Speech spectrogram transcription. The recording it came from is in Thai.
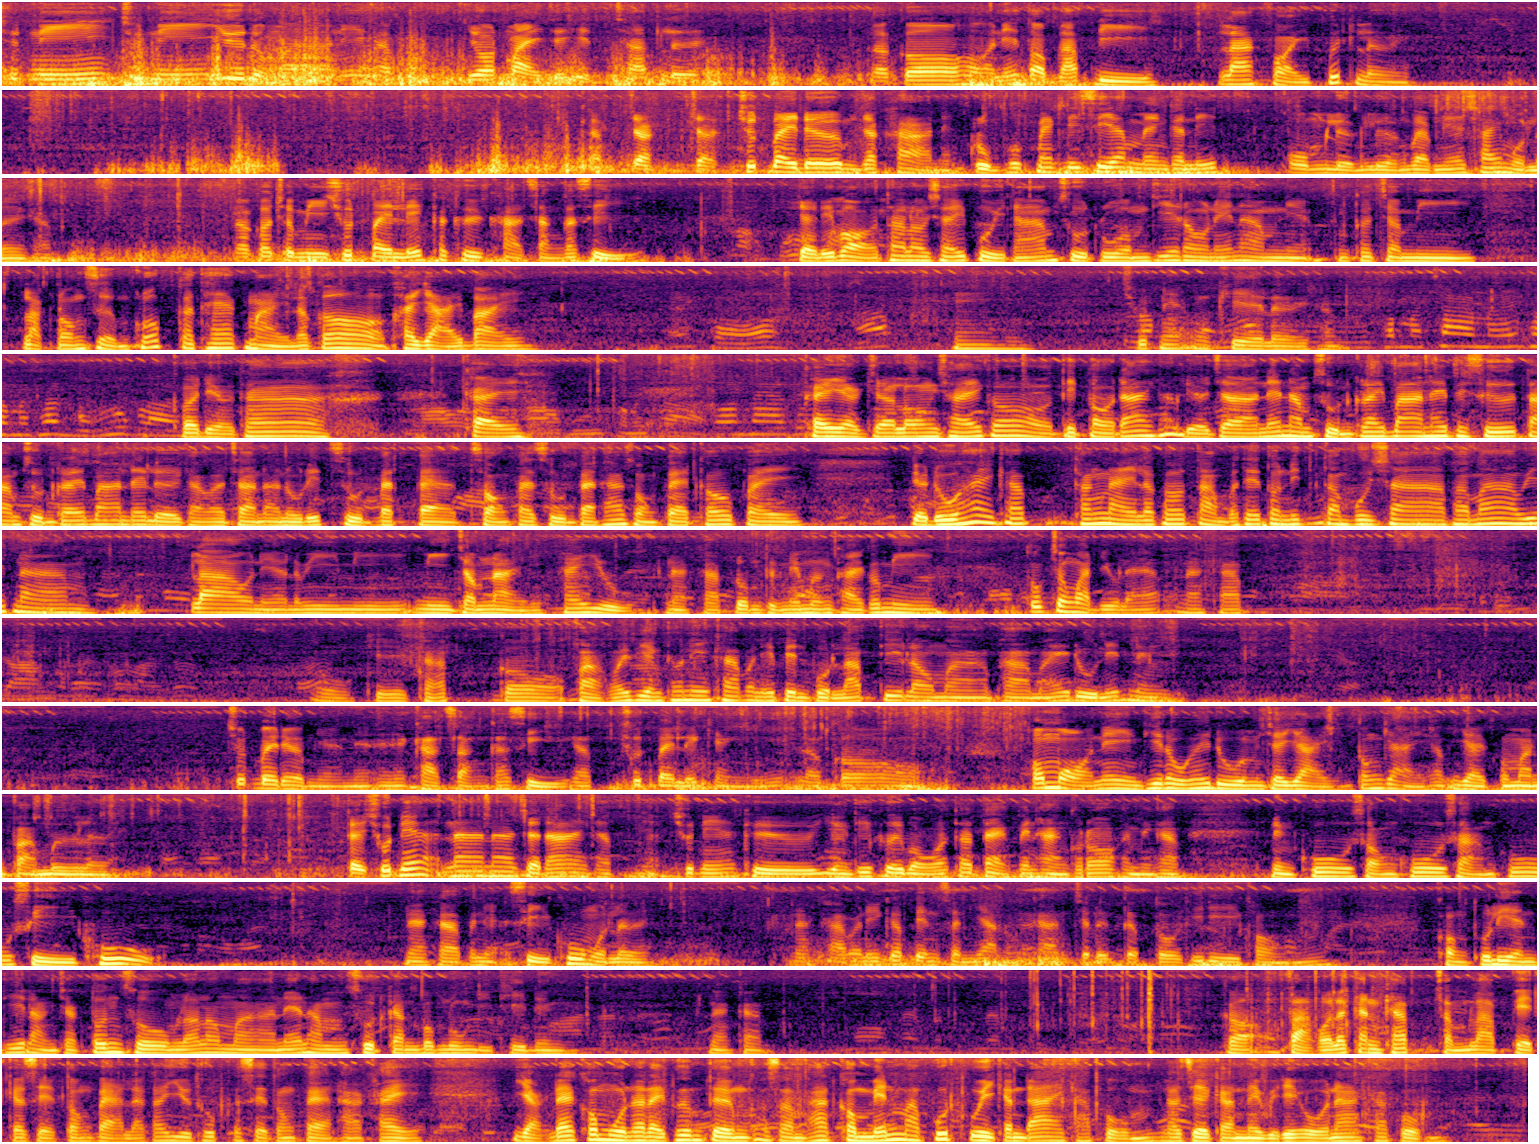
ชุดนี้ชุดนี้ยืดออกมานี่ครับ ยอดใหม่จะเห็นชัดเลย แล้วก็อันนี้ตอบรับดีลากฝอยปึ๊ดเลยครับจากจากชุดใบเดิมจะขาดเนี่ยกลุ่มพวกแมกนีเซียมแมงกานีสอมเหลืองๆแบบนี้ใช่หมดเลยครับ แล้วก็จะมีชุดใบเล็กก็คือขาดสังกะสีอย่างที่บอกถ้าเราใช้ปุ๋ยน้ำสูตรรวมที่เราแนะนำเนี่ยมันก็จะมีหลักรองเสริมครบกระแทกใหม่ แล้วก็ขยายใบอืม ชุดเนี้ยโอเคเลยครับธรรมชาติไหมธรรมชาติบุกลูกเราก็เดี๋ยวถ้าใคร ใครอยากจะลองใช้ก็ติดต่อได้ครับ เดี๋ยวจะแนะนำศูนย์ใกล้บ้านให้ไปซื้อตามศูนย์ใกล้บ้านได้เลยครับ อาจารย์อนุริศศูนย์แปดแปดสองแปดศูนย์แปดห้าสองแปดเข้าไป เดี๋ยวดูให้ครับ ทั้งในแล้วก็ต่างประเทศตอนนี้กัมพูชาพม่าเวียดนามลาวเนี่ยมีมีมีจำหน่ายให้อยู่นะครับรวมถึงในเมืองไทยก็มีทุกจังหวัดอยู่แล้วนะครับ โอเคครับ ก็ฝากไว้เพียงเท่านี้ครับ อันนี้เป็นผลลัพธ์ที่เรามาพามาให้ดูนิดนึง ชุดใบเดิมเนี่ยเนี่ยขาดสังกะสีครับ ชุดใบเล็กอย่างนี้ แล้วก็พราะหมอนเนี่ยอย่างที่เราให้ดูมันจะใหญ่ ต้องใหญ่ครับ ใหญ่ประมาณฝ่ามือเลย แต่ชุดเนี้ยน่าน่าจะได้ครับ เนี่ยชุดนี้คืออย่างที่เคยบอกว่าถ้าแตกเป็นหางกระรอกเห็นไหมครับหนึ่งคู่สองคู่สามคู่สี่คู่นะครับอันเนี้ยสี่คู่หมดเลยนะครับ อันนี้ก็เป็นสัญญาณของการเจริญเติบโตที่ดีของ ของทุเรียนที่หลังจากต้นโทมแล้วเรามาแนะนำสูตรการบำรุงอีกทีหนึ่งนะครับ ก็ฝากไว้แล้วกันครับสำหรับเพจเกษตรตองแปดแล้วก็ YouTube เกษตรตองแปดหากใครอยากได้ข้อมูลอะไรเพิ่มเติมก็สามารถคอมเมนต์มาพูดคุยกันได้ครับผม แล้วเจอกันในวิดีโอหน้าครับผม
